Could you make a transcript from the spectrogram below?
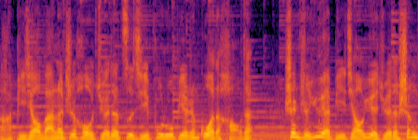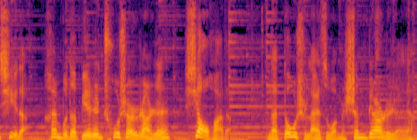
啊，比较完了之后觉得自己不如别人过得好的，甚至越比较越觉得生气的，恨不得别人出事儿让人笑话的。那都是来自我们身边的人啊。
